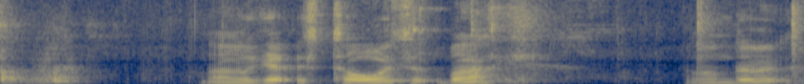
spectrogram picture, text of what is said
Now I'm going to get this tight at the back and undo it.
